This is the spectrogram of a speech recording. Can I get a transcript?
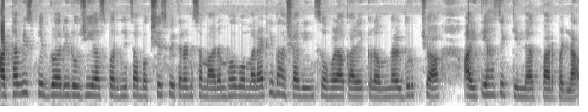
अठ्ठावीस फेब्रुवारी रोजी या स्पर्धेचा बक्षीस वितरण समारंभ व मराठी भाषा दिन सोहळा कार्यक्रम नळदुर्गच्या ऐतिहासिक किल्ल्यात पार पडला.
